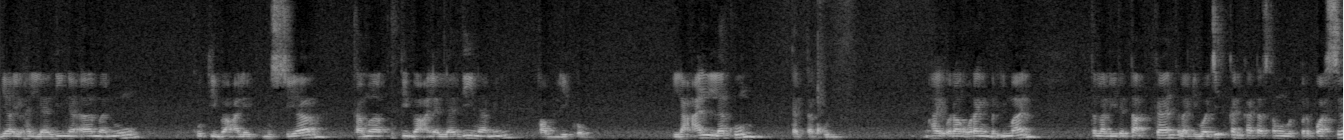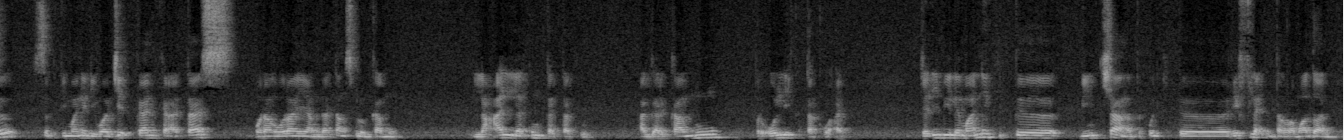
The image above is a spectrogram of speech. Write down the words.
Ya ayyuhalladzina amanu kutiba alaikumus siyam kama kutiba alal ladzina min qablikum la'allakum tattaqun Hai orang-orang yang beriman telah ditetapkan, telah diwajibkan ke atas kamu berpuasa seperti mana diwajibkan ke atas orang-orang yang datang sebelum kamu. La'allakum tattaqun agar kamu peroleh ketakwaan. Jadi bila mana kita bincang ataupun kita reflect tentang Ramadan ni,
